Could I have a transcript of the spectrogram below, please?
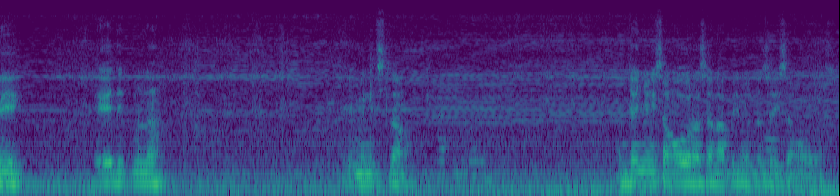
B, edit mo na. 3 minutes lang. Andyan yung isang oras, hanapin mo dun sa isang oras.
